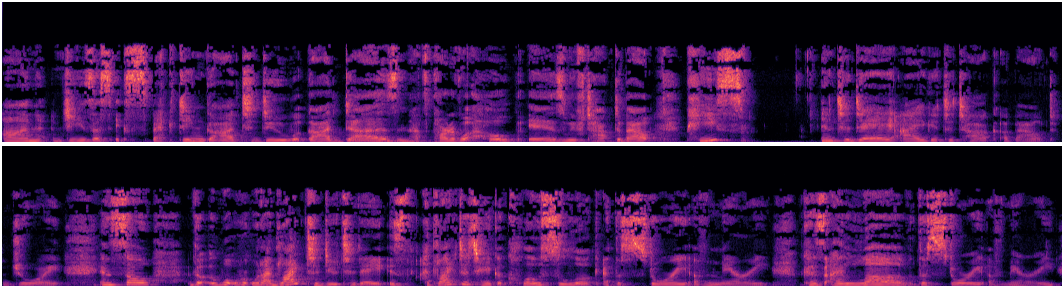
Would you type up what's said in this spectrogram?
on Jesus, expecting God to do what God does. And that's part of what hope is. We've talked about peace and today I get to talk about joy. And so the, what, what, I'd like to do today is I'd like to take a close look at the story of Mary because I love the story of Mary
